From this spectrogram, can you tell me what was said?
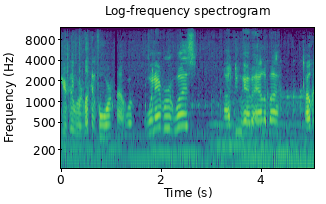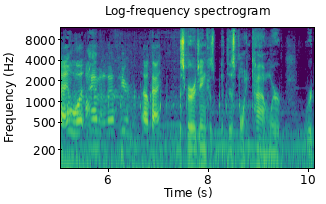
you're who we're looking for. Oh. Whenever it was, I do have an alibi. Okay, what? I haven't left here. Okay. Discouraging because at this point in time we're we're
